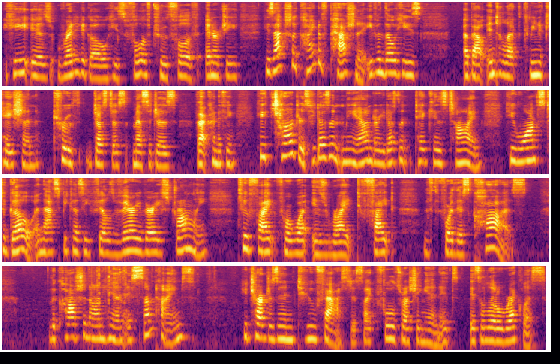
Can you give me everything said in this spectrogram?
he is ready to go. He's full of truth, full of energy. He's actually kind of passionate, even though he's about intellect, communication, truth, justice, messages, that kind of thing. He charges. He doesn't meander. He doesn't take his time. He wants to go, and that's because he feels very, very strongly to fight for what is right, to fight for this cause. The caution on him is sometimes he charges in too fast. It's like fools rushing in. It's it's a little reckless.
